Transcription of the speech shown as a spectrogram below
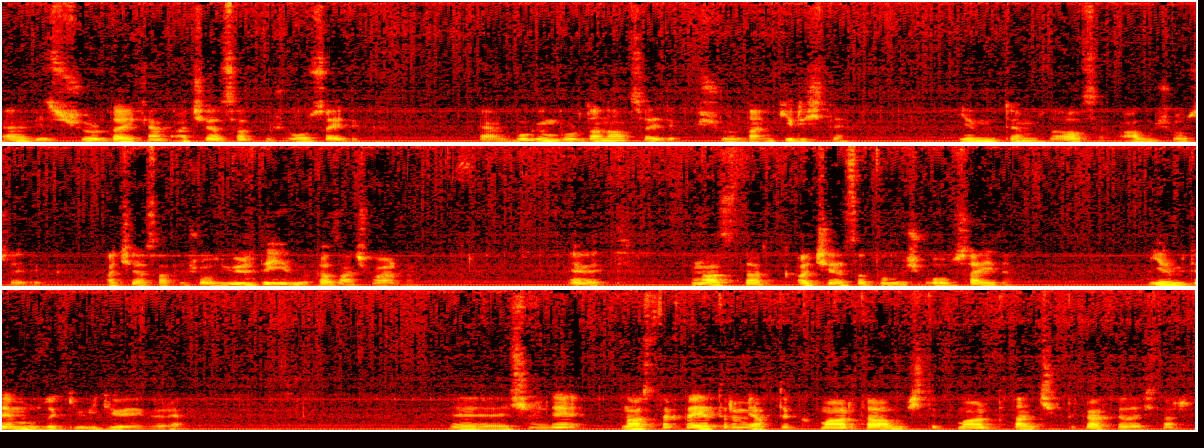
Yani biz şuradayken açığa satmış olsaydık yani bugün buradan alsaydık şuradan girişte 20 Temmuz'da alsa, almış olsaydık açığa satmış olsaydık %20 kazanç vardı. Evet. Nasdaq açığa satılmış olsaydı 20 Temmuz'daki videoya göre ee, şimdi Nasdaq'ta yatırım yaptık. Mart'a almıştık. Mart'tan çıktık arkadaşlar.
